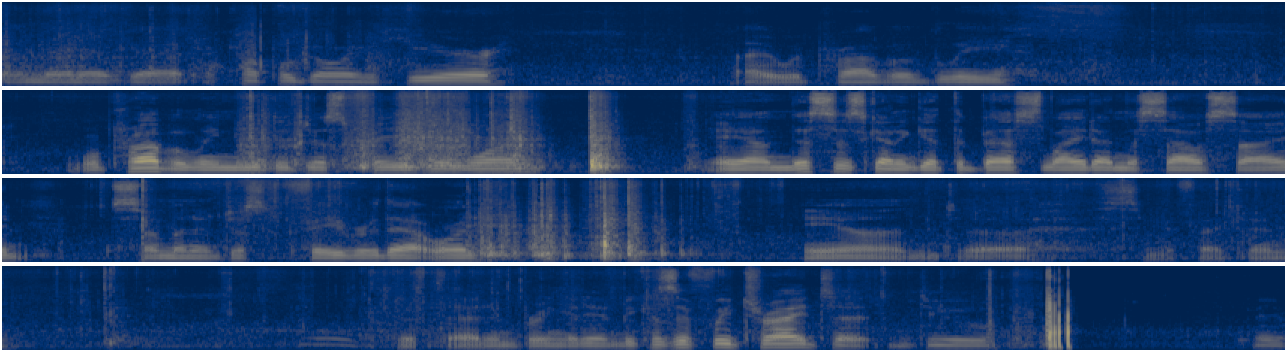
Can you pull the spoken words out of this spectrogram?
And then I've got a couple going here. I would probably, we'll probably need to just favor one. And this is going to get the best light on the south side. So I'm going to just favor that one. And uh, see if I can put that and bring it in. Because if we tried to do favor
